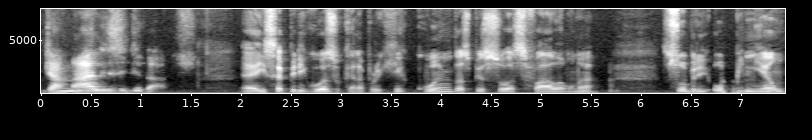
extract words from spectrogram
de análise de dados. É, isso é perigoso, cara, porque quando as pessoas falam né, sobre opinião,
